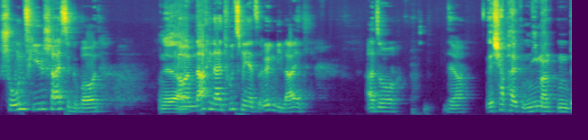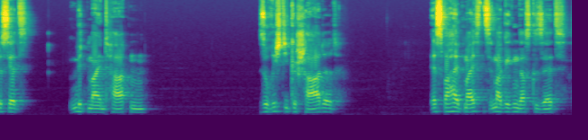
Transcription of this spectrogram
schon viel Scheiße gebaut. Ja. Aber im Nachhinein tut's mir jetzt irgendwie leid. Also, ja. ich habe halt niemanden bis jetzt mit meinen Taten so richtig geschadet. Es war halt meistens immer gegen das Gesetz.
